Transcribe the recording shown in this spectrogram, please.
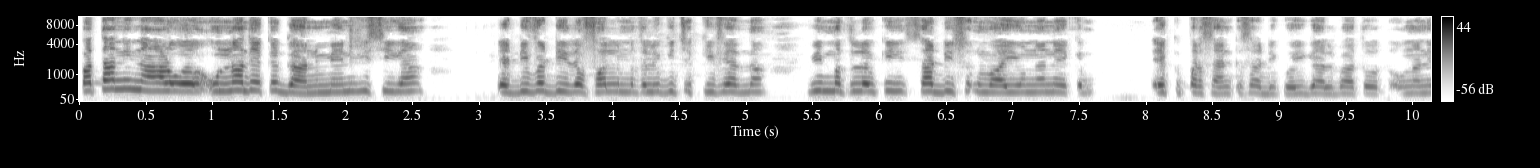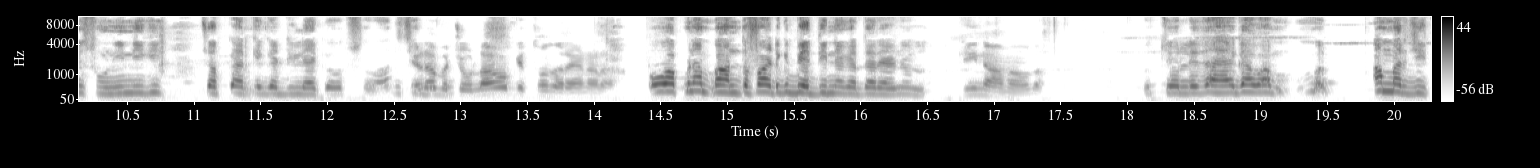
ਪਤਾ ਨਹੀਂ ਨਾਲ ਉਹ- ਉਹਨਾਂ ਦੇ ਇੱਕ ਗਨਮੈਨ ਵੀ ਸੀਗਾ। ਐਡੀ ਵੱਡੀ ਰਫਲ ਮਤਲਬ ਕਿ ਚੱਕੀ ਫਿਰਦਾ। ਵੀ ਮਤਲਬ ਕਿ ਸਾਡੀ ਸੁਣਵਾਈ ਉਹਨਾਂ ਨੇ ਇੱਕ 1% ਸਾਡੀ ਕੋਈ ਗੱਲਬਾਤ ਉਹ- ਉਹਨਾਂ ਨੇ ਸੁਣੀ ਨਹੀਂਗੀ ਚੁੱਪ ਕਰਕੇ ਗੱਡੀ ਲੈ ਕੇ ਉਸ ਤੋਂ ਬਾਅਦ ਚਲੇ ਜਿਹੜਾ ਗਏ। ਵਿਚੋਲਾ ਉਹ ਕਿੱਥੋਂ ਦਾ ਰਹਿਣ ਵਾਲਾ? ਉਹ ਆਪਣਾ ਬੰਦ ਫਾਟਕ ਬੇਦੀ ਨਗਰ ਦਾ ਰਹਿਣ ਵਾਲਾ। ਕੀ ਨਾਮ ਹੈ ਉਹਦਾ? ਚੋਲੇ ਦਾ ਹੈਗਾ ਵਾ ਅਮਰਜੀਤ।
